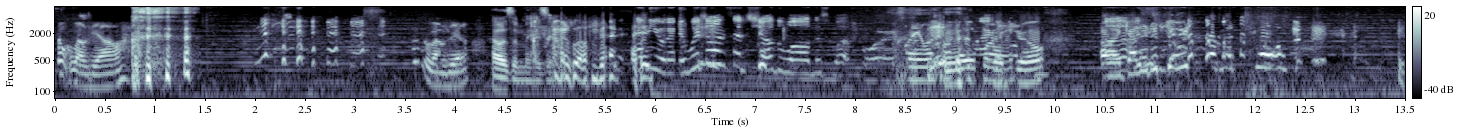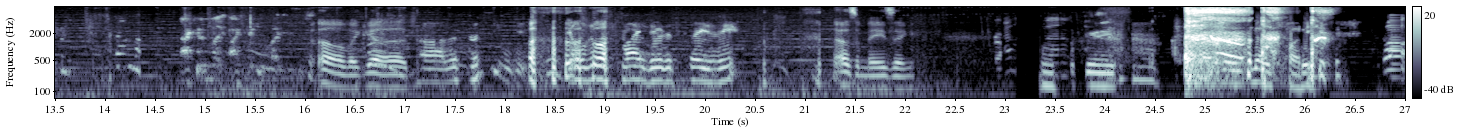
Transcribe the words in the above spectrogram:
Don't mm-hmm. love y'all. Don't love oh y'all. That was amazing. I love that. Anyway, which one said show the wall this what for? Wait, let's go this way. Metro. Oh, I got it in doing Metro. Oh my god. Oh, this is. Yo, look at this dude. It's crazy. That was amazing. That was funny. Well,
